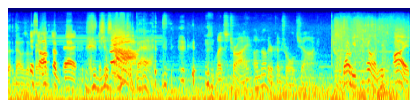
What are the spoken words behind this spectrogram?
Th- that was a Just fairly- off the bat. just ah! off the bat. Let's try another controlled shock. No, he's chilling. He's fine.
